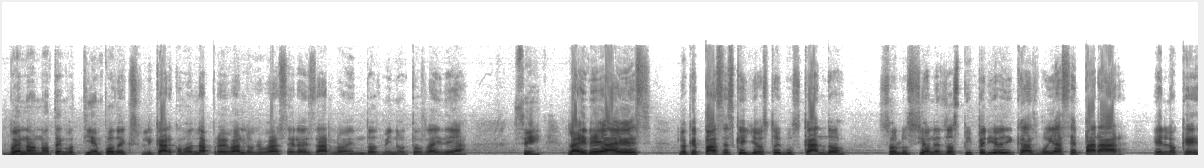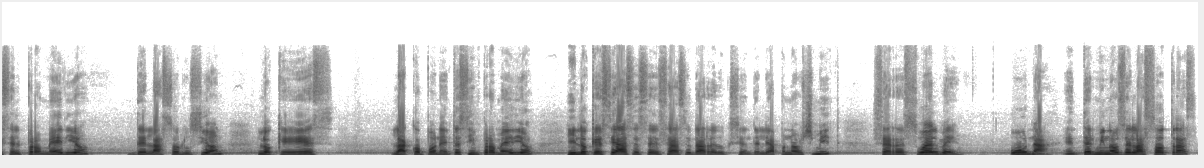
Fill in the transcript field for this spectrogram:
Bueno, no tengo tiempo de explicar cómo es la prueba, lo que voy a hacer es darlo en dos minutos la idea. ¿Sí? La idea es, lo que pasa es que yo estoy buscando soluciones dos pi periódicas, voy a separar en lo que es el promedio de la solución, lo que es la componente sin promedio, y lo que se hace es se hace una reducción de Lyapunov-Schmidt, se resuelve una en términos de las otras,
